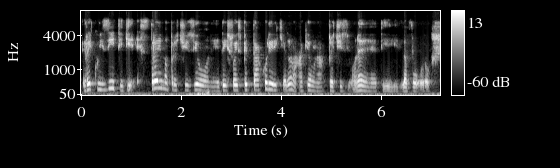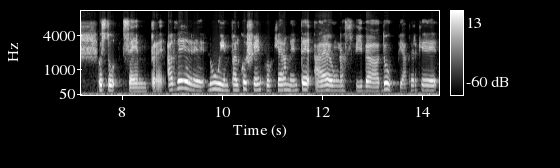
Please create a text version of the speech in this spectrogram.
requisiti di estrema precisione dei suoi spettacoli richiedono anche una precisione di lavoro. Questo sempre. Avere lui in palcoscenico chiaramente è una sfida doppia, perché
